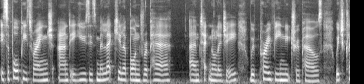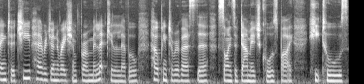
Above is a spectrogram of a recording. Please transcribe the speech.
It's a four piece range and it uses molecular bond repair um, technology with Pro-V NutriPearls, which claim to achieve hair regeneration from a molecular level, helping to reverse the signs of damage caused by heat tools,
